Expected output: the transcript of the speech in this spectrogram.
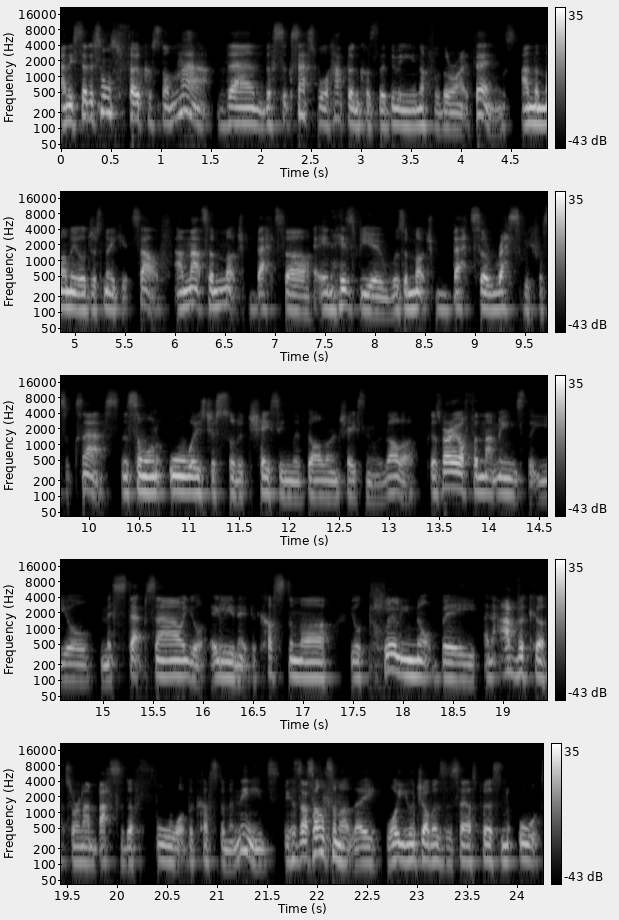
And he said if someone's focused on that, then the success will happen because they're doing enough of the right things and the money will just make itself. And that's a much better, in his view, was a much better recipe for success than someone always just sort of chasing the dollar and chasing the dollar. Because very often that means that you'll miss steps out, you'll alienate the customer, you'll clearly not be an advocate or an ambassador for what the customer needs, because that's ultimately what your job as a salesperson ought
